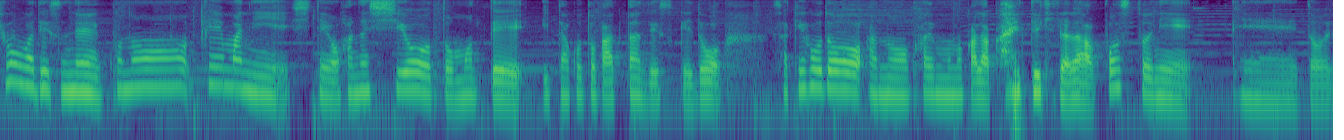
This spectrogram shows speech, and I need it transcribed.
今日はですねこのテーマにしてお話ししようと思っていたことがあったんですけど先ほどあの買い物から帰ってきたらポストにえーと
